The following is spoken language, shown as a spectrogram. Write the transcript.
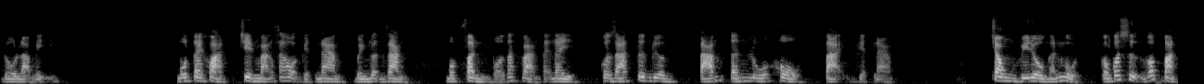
đô la Mỹ. Một tài khoản trên mạng xã hội Việt Nam bình luận rằng một phần bò rắt vàng tại đây có giá tương đương 8 tấn lúa khô tại Việt Nam. Trong video ngắn ngủi còn có sự góp mặt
